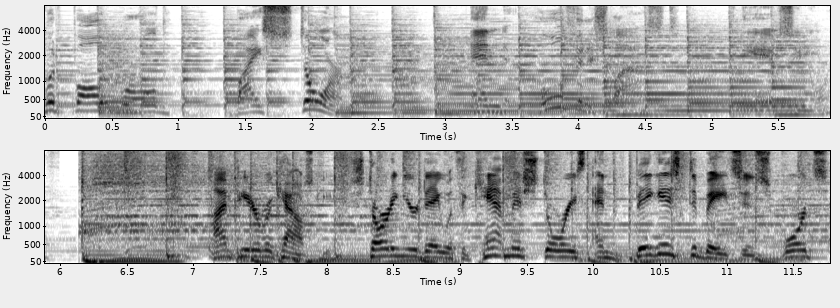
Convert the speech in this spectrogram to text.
football world by storm. And who will finish last in the AFC North? I'm Peter Bukowski, starting your day with the can't miss stories and biggest debates in sports.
